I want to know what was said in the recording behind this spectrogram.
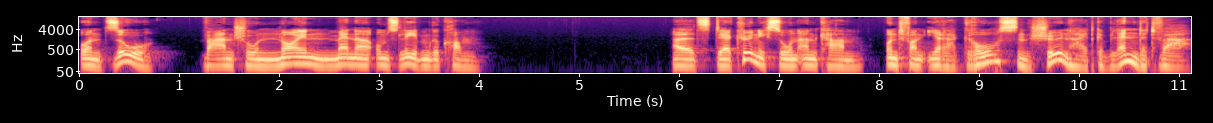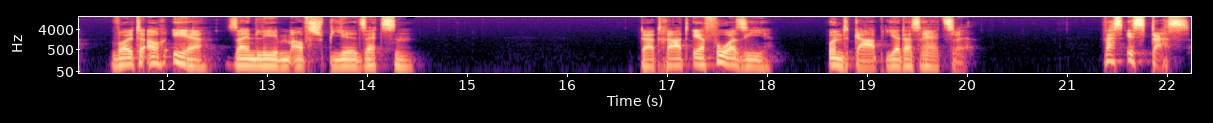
Und so waren schon neun Männer ums Leben gekommen. Als der Königssohn ankam und von ihrer großen Schönheit geblendet war, wollte auch er sein Leben aufs Spiel setzen. Da trat er vor sie und gab ihr das Rätsel. Was ist das?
